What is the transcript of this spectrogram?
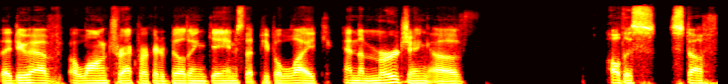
they do have a long track record of building games that people like and the merging of all this stuff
